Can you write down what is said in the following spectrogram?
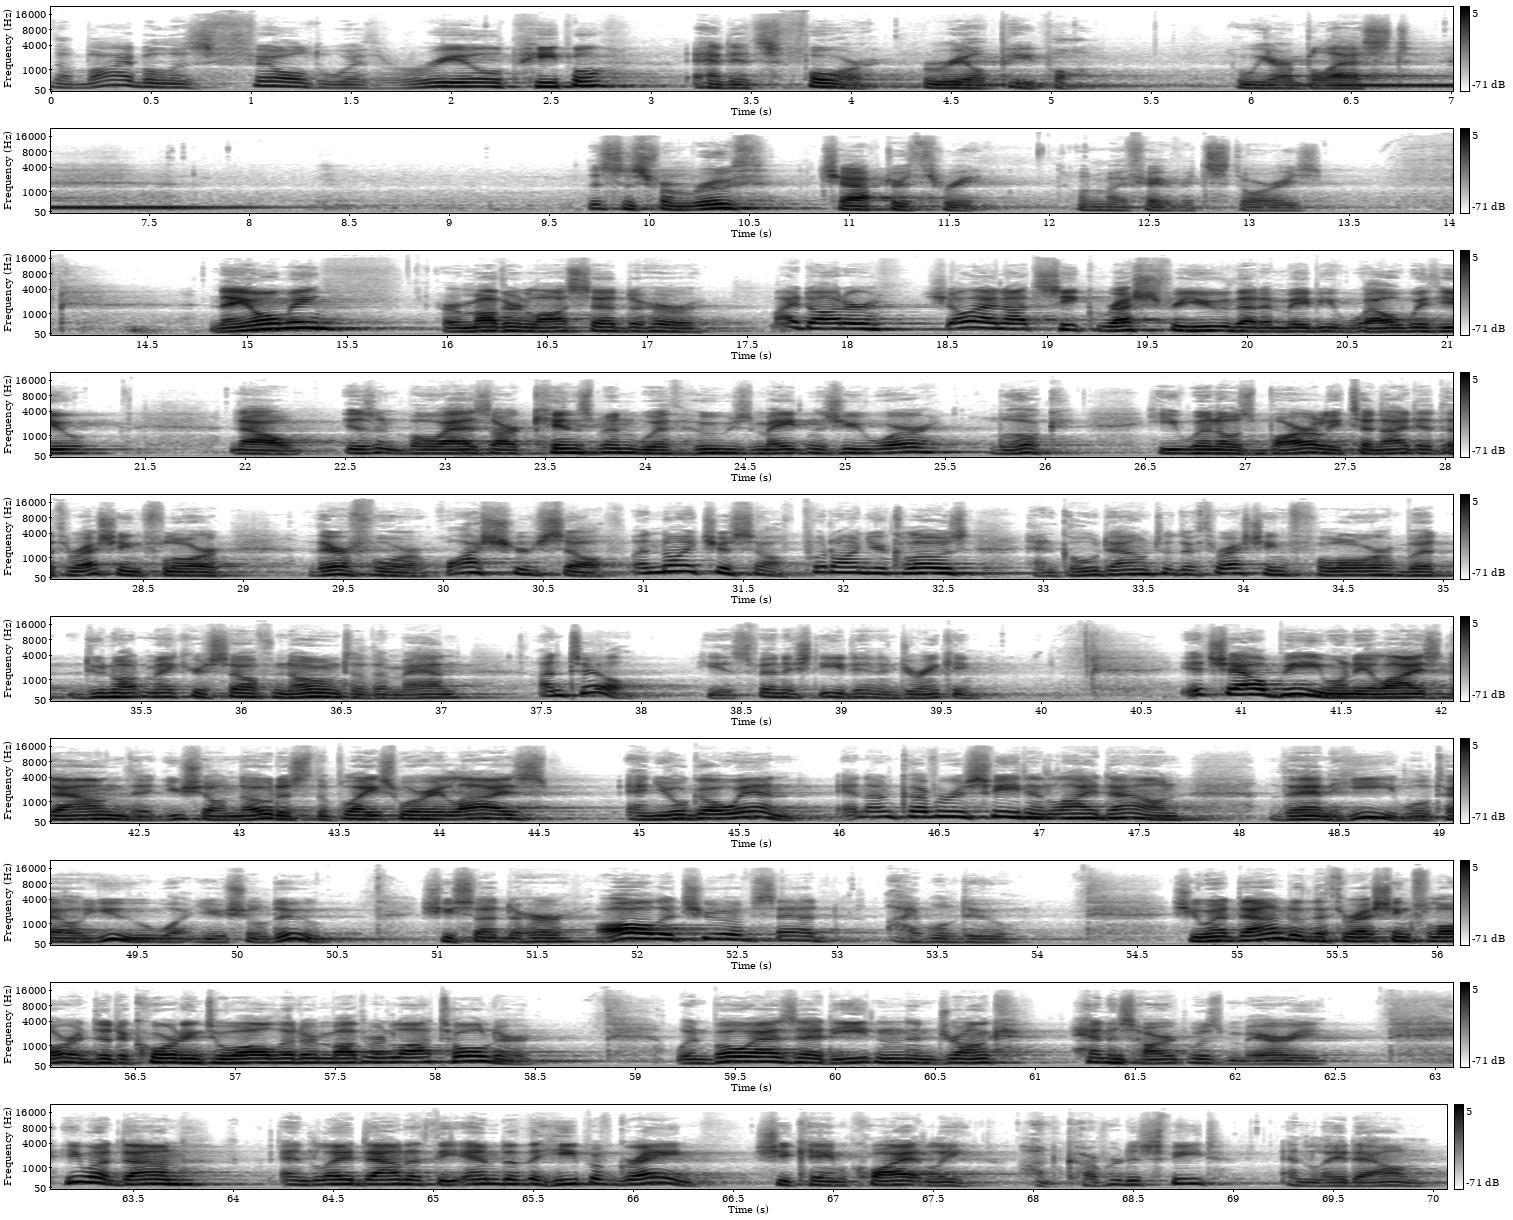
The Bible is filled with real people and it's for real people. We are blessed. This is from Ruth chapter 3, one of my favorite stories. Naomi, her mother in law, said to her, My daughter, shall I not seek rest for you that it may be well with you? Now, isn't Boaz our kinsman with whose maidens you were? Look, he winnows barley tonight at the threshing floor. Therefore, wash yourself, anoint yourself, put on your clothes, and go down to the threshing floor, but do not make yourself known to the man until he has finished eating and drinking. It shall be when he lies down that you shall notice the place where he lies, and you'll go in and uncover his feet and lie down. Then he will tell you what you shall do. She said to her, All that you have said, I will do. She went down to the threshing floor and did according to all that her mother in law told her. When Boaz had eaten and drunk, and his heart was merry, he went down and lay down at the end of the heap of grain. She came quietly, uncovered his feet, and lay down.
